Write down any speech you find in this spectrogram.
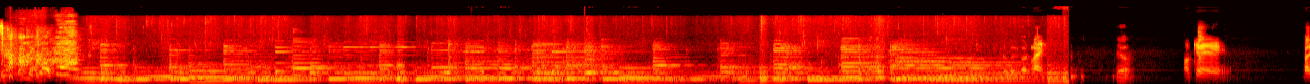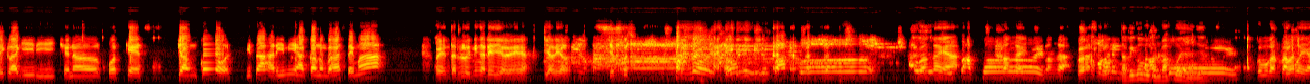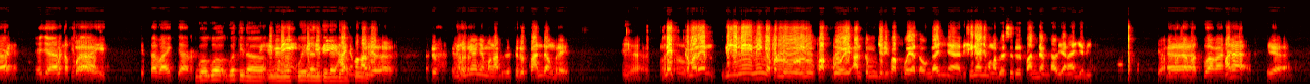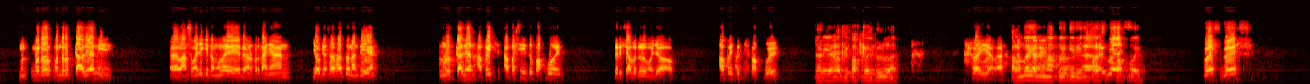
Yuk. Oke. Balik lagi di channel podcast Jam Kos. Kita hari ini akan membahas tema Weh, ntar dulu ini nggak ada yel ya, yel yel. Jam Kos Fuckboy. Oh, ini Fuckboy. Gua enggak ya. Fuckboy. Gua enggak ini, gua enggak. Gua, Asli. gua, Tapi gue bukan fuckboy anjir. Gua bukan fuckboy ya. Ya jar kita baik. kita baik jar. Gue gua gua tidak mengakui dan tidak hanya diakui. mengambil Aduh, di sini hanya mengambil sudut pandang, Bre. Iya. Nih, kemarin di sini ini nggak perlu lu fuckboy, antum jadi fuckboy atau enggaknya. Di sini hanya mengambil sudut pandang kalian aja nih. Ya, Eh, pendapat gua kan Mana? ya. Iya. Menurut menurut kalian nih, eh, langsung aja kita mulai ya dengan pertanyaan. Jawabnya salah satu nanti ya. Menurut kalian apa apa sih itu fuckboy? Dari siapa dulu mau jawab? Apa itu fuckboy? Dari yang lebih fuckboy dulu lah. Oh iya lah. Kalau enggak yang mengakui dirinya Eh, pas gue- fuckboy. Guys, guys.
